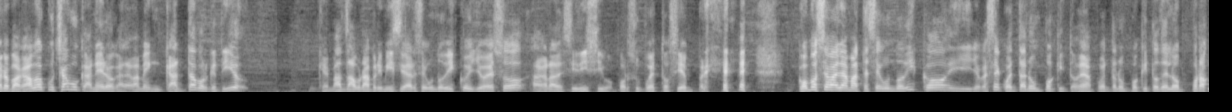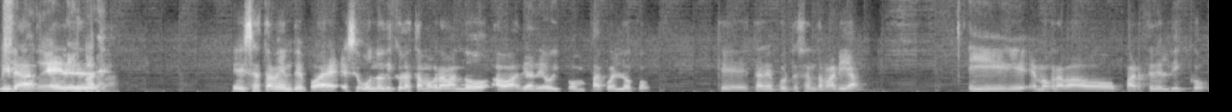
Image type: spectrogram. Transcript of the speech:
Bueno, pues acabamos de escuchar Bucanero, que además me encanta porque, tío, que me has dado una primicia del segundo disco y yo eso agradecidísimo, por supuesto, siempre. ¿Cómo se va a llamar este segundo disco? Y yo qué sé, cuéntanos un poquito, venga, cuéntanos un poquito de lo próximo Mira, de el- El Barba. Exactamente, pues el segundo disco lo estamos grabando a día de hoy con Paco el Loco, que está en el puerto de Santa María. Y hemos grabado parte del disco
